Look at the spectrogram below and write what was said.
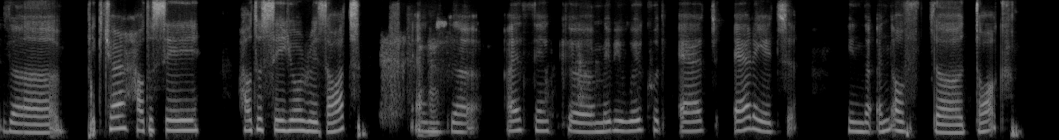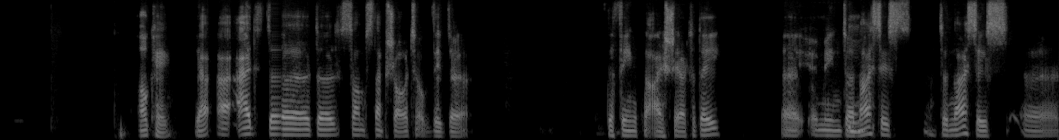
the picture, how to see how to see your results, and uh, I think uh, maybe we could add add it in the end of the doc. Okay, yeah, I add the, the, some snapshot of the, the, the thing that I share today. Uh, I mean, the Yeah. analysis, the nicest uh,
